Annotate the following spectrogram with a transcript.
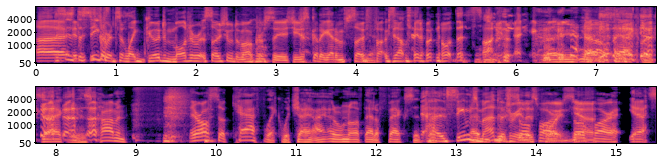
uh, this is the just- secret to like good moderate social democracy is you just got to get them so Yeah. fucked up they don't know what they're signing. There you yeah, exactly, exactly. It's common. They're also Catholic, which I I- I don't know if that affects it. Yeah, it seems uh, mandatory so at this far, point. So yeah. far, yes.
